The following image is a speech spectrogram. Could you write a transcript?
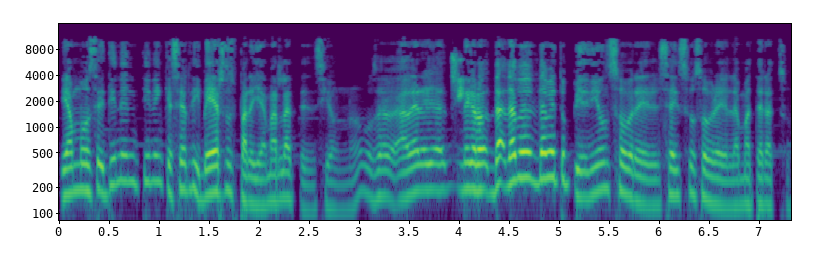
digamos, eh, tienen, tienen que ser diversos para llamar la atención, ¿no? O sea, a ver, eh, negro, da- dame, dame tu opinión sobre el sexo, sobre la materatsu.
